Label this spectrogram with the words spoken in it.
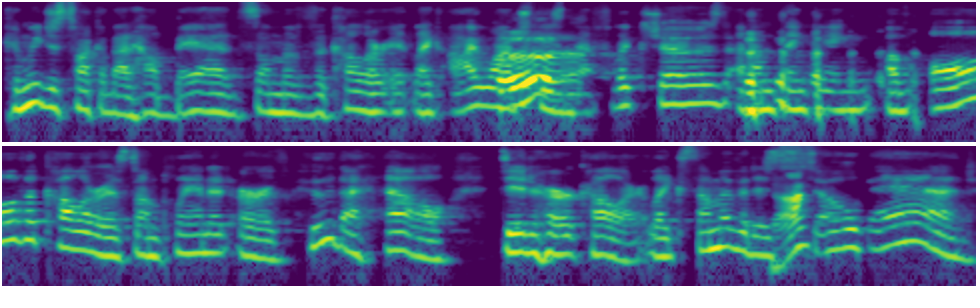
can we just talk about how bad some of the color it like I watch Ugh. these Netflix shows and I'm thinking of all the colorists on planet Earth, who the hell did her color? Like some of it is yeah. so bad.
